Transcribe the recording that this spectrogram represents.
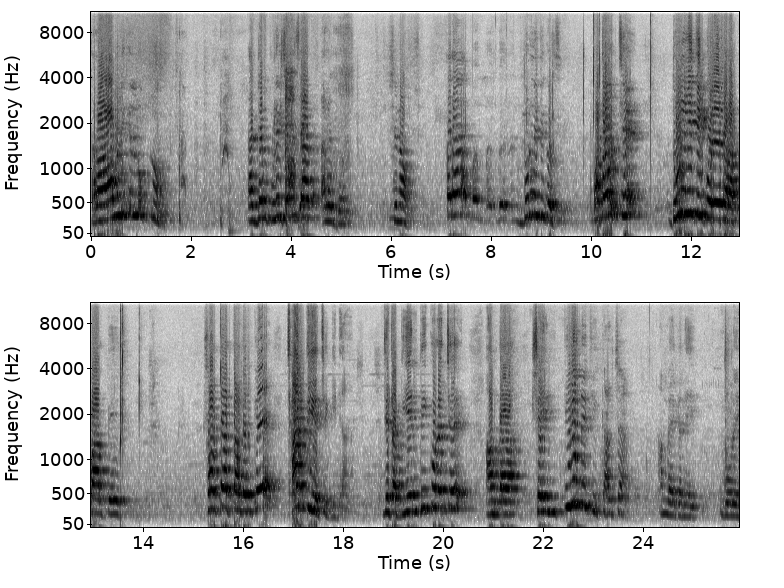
তারা আওয়ামী লীগের লোক নয়। একজন পুলিশ অফিসার, আরেকজন সেনা তারা দুর্নীতি করছে। কথা হচ্ছে, দুর্নীতি করে তারা পার পেয়েছে। সরকার তাদেরকে ছাড় দিয়েছে কিনা, যেটা বিএনপি করেছে আমরা সেই পিরোনিটি কালচার আমরা এখানে গড়ে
